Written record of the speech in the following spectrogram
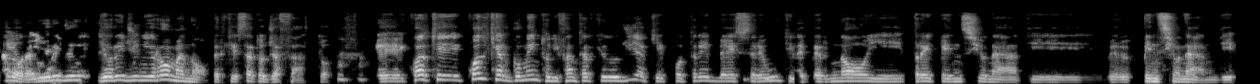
allora, le origini, le origini, Roma no, perché è stato già fatto. Eh, qualche, qualche, argomento di fantarcheologia che potrebbe essere utile per noi prepensionati, pensionandi,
